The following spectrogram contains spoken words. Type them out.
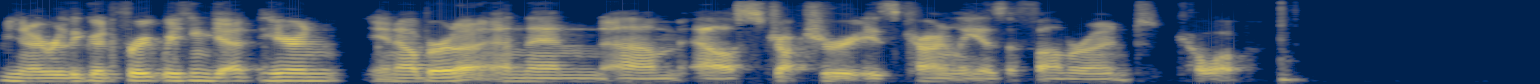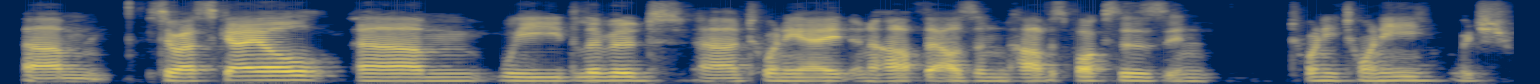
you know, really good fruit we can get here in, in Alberta. And then um, our structure is currently as a farmer-owned co-op. Um, so our scale, um, we delivered uh, 28,500 harvest boxes in 2020, which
